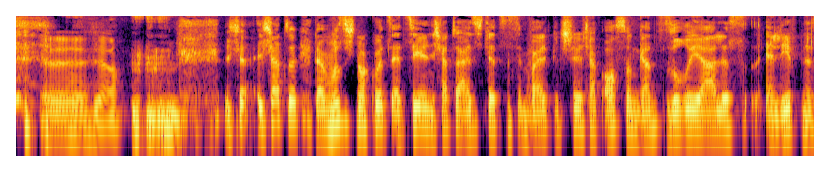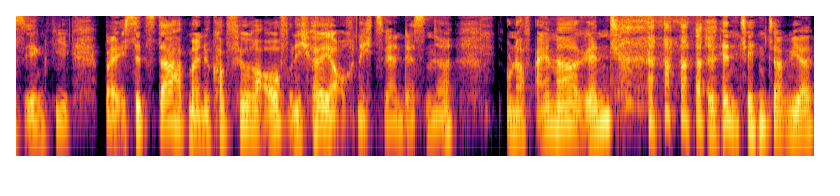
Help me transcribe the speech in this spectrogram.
äh, ja. Ich, ich hatte, da muss ich noch kurz erzählen, ich hatte, als ich letztens im Wald gechillt habe, auch so ein ganz surreales Erlebnis irgendwie. Weil ich sitz da, habe meine Kopfhörer auf und ich höre ja auch nichts währenddessen, ne? Und auf einmal rennt, rennt hinter mir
